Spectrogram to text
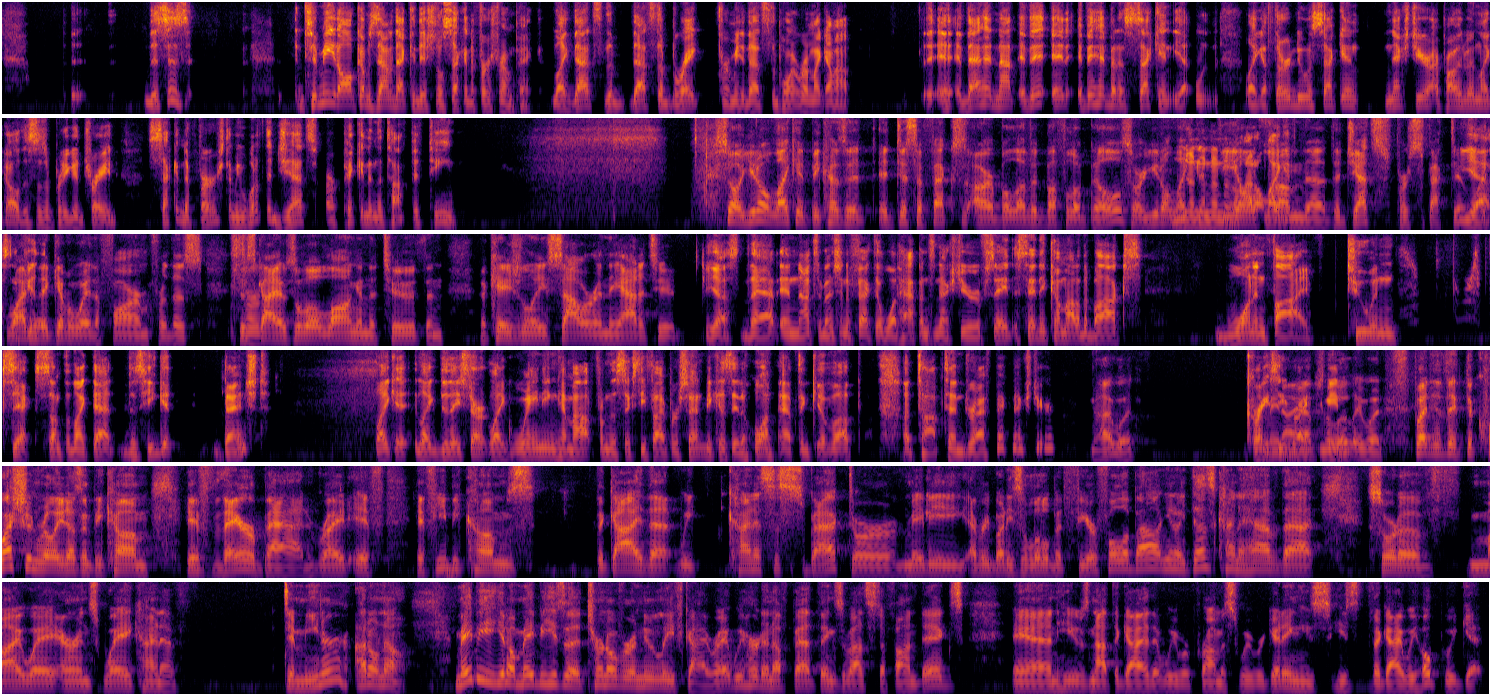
This is to me, it all comes down to that conditional second to first round pick. Like that's the that's the break for me. That's the point where I'm like, I'm out. If that had not, if it, it if it had been a second yet, like a third to a second next year, I probably been like, oh, this is a pretty good trade. Second to first. I mean, what if the Jets are picking in the top 15? So you don't like it because it it disaffects our beloved Buffalo Bills, or you don't like No, the no, no, no. deal I don't like from the the Jets' perspective? Yes, like, why did they give away the farm for this this For- guy who's a little long in the tooth and occasionally sour in the attitude? Yes, that, and not to mention the fact that what happens next year if say say they come out of the box one and five, two and six, something like that. Does he get benched? Like it, like do they start like waning him out from the sixty five percent because they don't want to have to give up a top ten draft pick next year? I would. Crazy, I mean, right? I absolutely would. But the, the question really doesn't become if they're bad, right? If if he becomes the guy that we kind of suspect or maybe everybody's a little bit fearful about, you know, he does kind of have that sort of my way, Aaron's way kind of demeanor. I don't know. Maybe, you know, maybe he's a turnover a new leaf guy, right? We heard enough bad things about Stefon Diggs and he was not the guy that we were promised we were getting. He's he's the guy we hoped we'd get.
